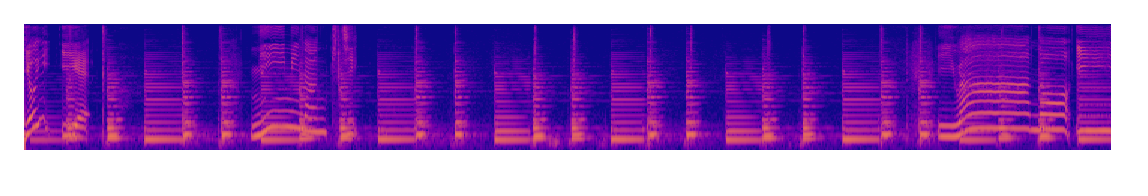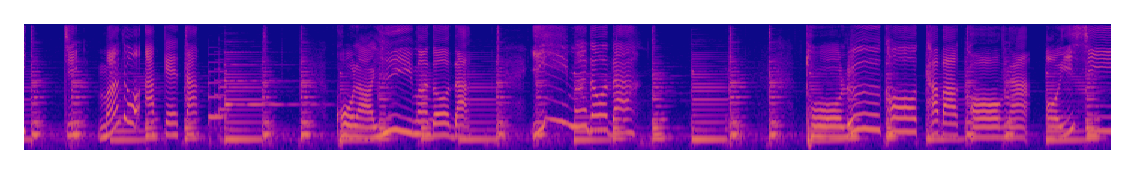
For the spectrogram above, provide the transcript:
よい家。新見南吉。岩の一窓開けた。こらいい窓だ。いい窓だ。トルコタバコがおいしい。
